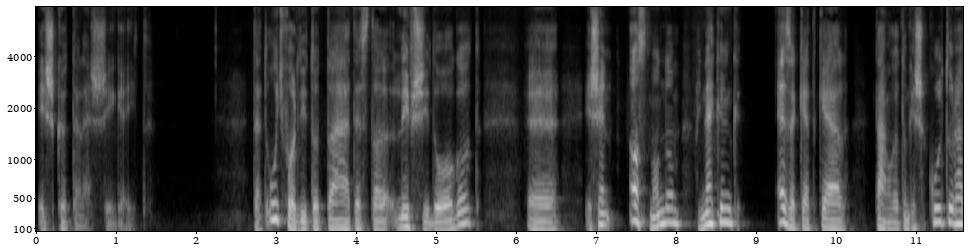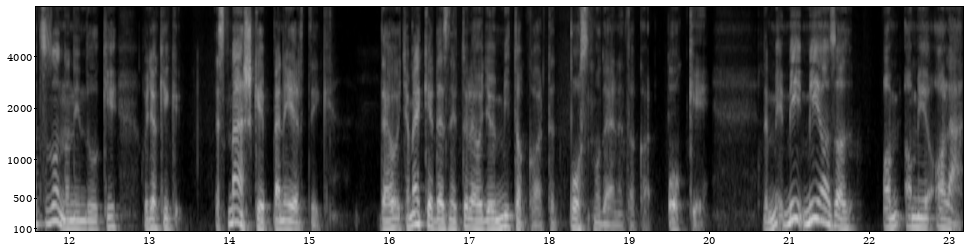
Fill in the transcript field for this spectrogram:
és kötelességeit. Tehát úgy fordította át ezt a lipsi dolgot, és én azt mondom, hogy nekünk ezeket kell támogatunk, és a kultúrharc az onnan indul ki, hogy akik ezt másképpen értik, de hogyha megkérdeznéd tőle, hogy ő mit akar, tehát posztmodernet akar, oké. Okay. De mi, mi, mi az, az ami alá?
